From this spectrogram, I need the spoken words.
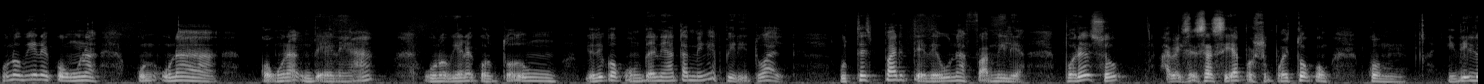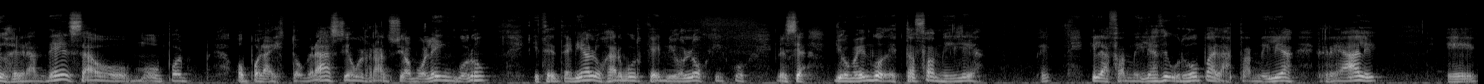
Uno viene con una, una, con una un DNA, uno viene con todo un, yo digo, con un DNA también espiritual. Usted es parte de una familia. Por eso, a veces hacía, por supuesto, con, con idilios de grandeza o, por, la aristocracia o el rancio abolengo. Y se tenían los árboles genealógicos. Y decía, yo vengo de esta familia. Y las familias de Europa, las familias reales, eh,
